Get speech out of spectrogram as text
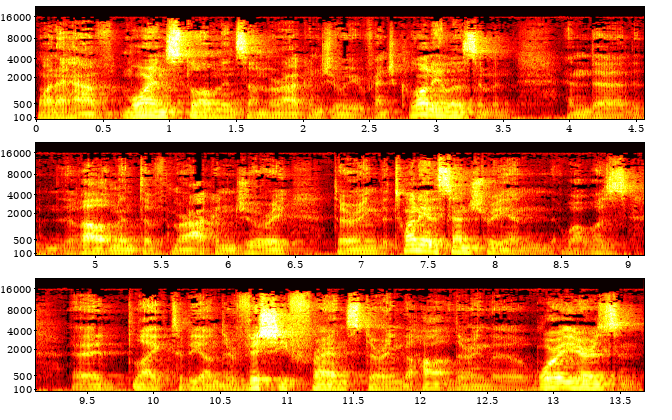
want to have more installments on Moroccan Jewry, French colonialism, and and uh, the development of Moroccan Jewry during the 20th century and what was it like to be under Vichy France during the during the war years and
